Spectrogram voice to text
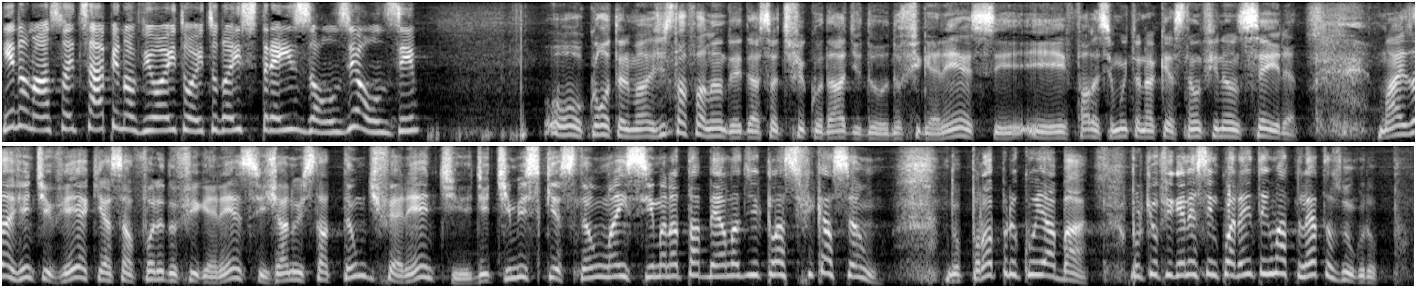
e no nosso WhatsApp 988231111. Ô, Colterman, a gente está falando aí dessa dificuldade do, do Figueirense e fala-se muito na questão financeira. Mas a gente vê que essa folha do Figueirense já não está tão diferente de times que estão lá em cima na tabela de classificação, do próprio Cuiabá. Porque o Figueirense tem 41 atletas no grupo.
